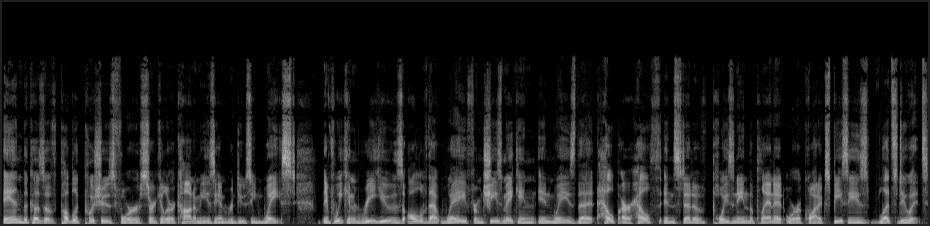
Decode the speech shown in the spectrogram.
and because of public pushes for circular economies and reducing waste. If we can reuse all of that whey from cheese making in ways that help our health instead of poisoning the planet or aquatic species, let's do it.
